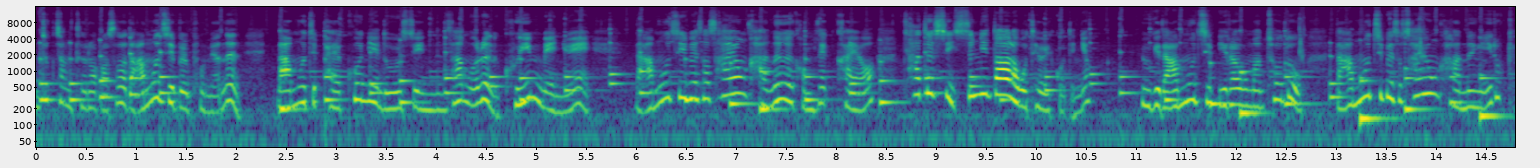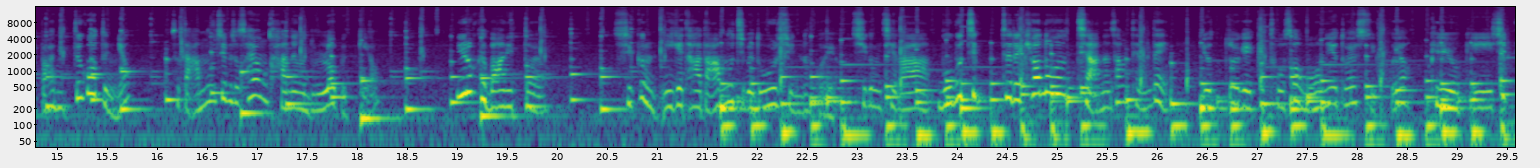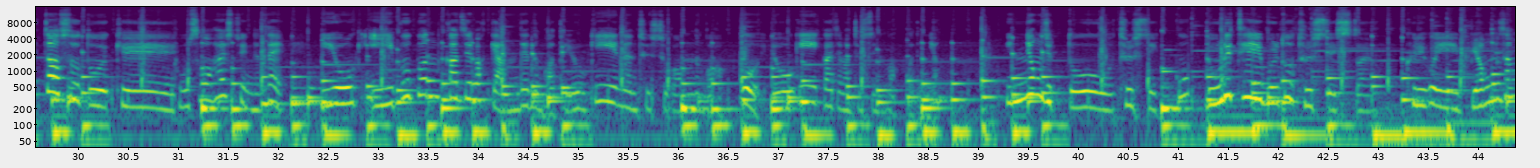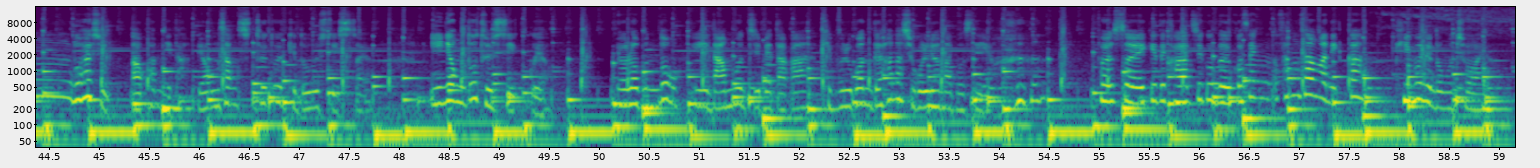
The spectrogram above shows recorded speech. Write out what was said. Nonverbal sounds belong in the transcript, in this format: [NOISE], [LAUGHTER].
건축창 들어가서 나무집을 보면은 나무집 발코니에 놓을 수 있는 사물은 구입 메뉴에 나무집에서 사용 가능을 검색하여 찾을 수 있습니다 라고 되어 있거든요. 여기 나무집이라고만 쳐도 나무집에서 사용 가능이 이렇게 많이 뜨거든요. 그래서 나무집에서 사용 가능을 눌러볼게요. 이렇게 많이 떠요. 지금 이게 다 나무집에 놓을 수 있는 거예요. 지금 제가 무브 치트를 켜놓지 않은 상태인데 이쪽에 이렇게 둬서 원위에도 할 수 있고요. 그리고 여기 십자수도 이렇게 둬서 할 수 있는데 이, 부분까지밖에 안 되는 것 같아요. 여기는 들 수가 없는 것 같고 여기까지만 들 수 있는 것 같거든요. 인형집도 들 수 있고 놀이 테이블도 들 수 있어요. 그리고 이 명상도 할 수 있다고 합니다. 명상 스튜도 이렇게 놓을 수 있어요. 인형도 들 수 있고요. 여러분도 이 나무집에다가 이렇게 물건들 하나씩 올려놔 보세요. [LAUGHS] 벌써 애기들 가지고 놀고 생- 상상하니까 기분이 너무 좋아요.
